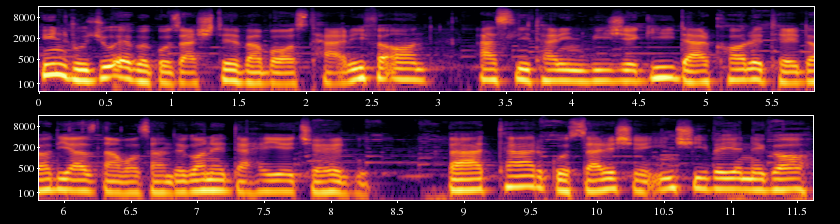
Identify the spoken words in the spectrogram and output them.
این رجوع به گذشته و باز تعریف آن اصلی ترین ویژگی در کار تعدادی از نوازندگان دهه چهل بود. بعدتر گسترش این شیوه نگاه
